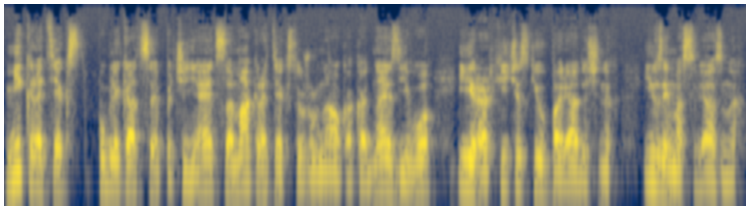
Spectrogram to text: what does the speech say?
Микротекст публикация подчиняется макротексту журнала как одна из его иерархически упорядоченных и взаимосвязанных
